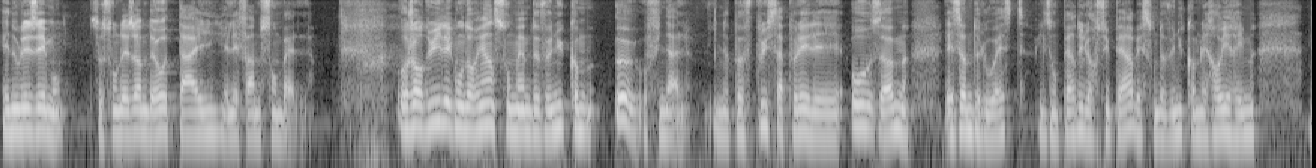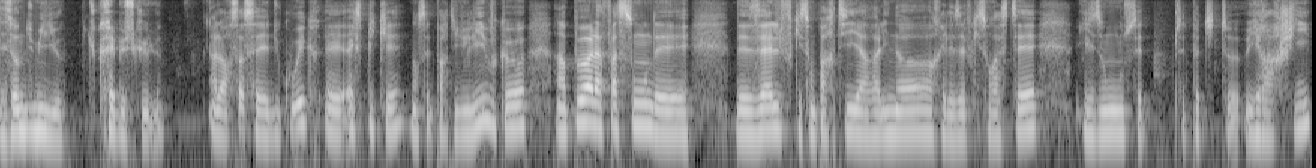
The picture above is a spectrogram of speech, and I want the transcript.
Et nous les aimons. Ce sont des hommes de haute taille et les femmes sont belles. Aujourd'hui, les Gondoriens sont même devenus comme eux au final. Ils ne peuvent plus s'appeler les hauts hommes, les hommes de l'Ouest. Ils ont perdu leur superbe et sont devenus comme les Rohirrim, des hommes du milieu, du crépuscule. Alors ça c'est du coup expliqué dans cette partie du livre que un peu à la façon des, des elfes qui sont partis à Valinor et les elfes qui sont restés, ils ont cette, petite hiérarchie,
